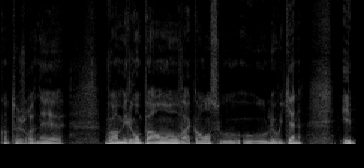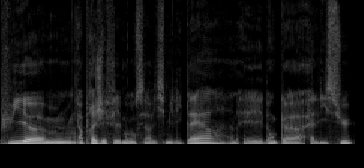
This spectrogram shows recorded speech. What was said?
quand je revenais voir mes grands-parents en vacances ou, le week-end. Et puis après j'ai fait mon service militaire, et donc à l'issue,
